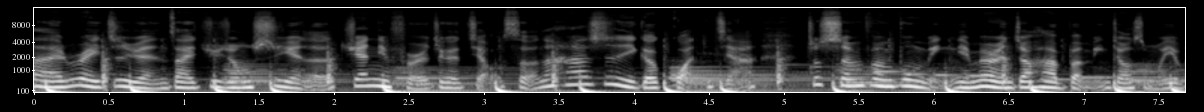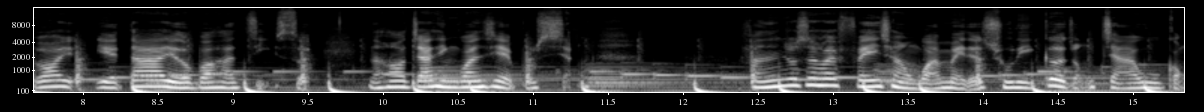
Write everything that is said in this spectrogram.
再来，锐志远在剧中饰演了 Jennifer 这个角色。那他是一个管家，就身份不明，也没有人知道他的本名叫什么，也不知道，也大家也都不知道他几岁。然后家庭关系也不详，反正就是会非常完美的处理各种家务工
